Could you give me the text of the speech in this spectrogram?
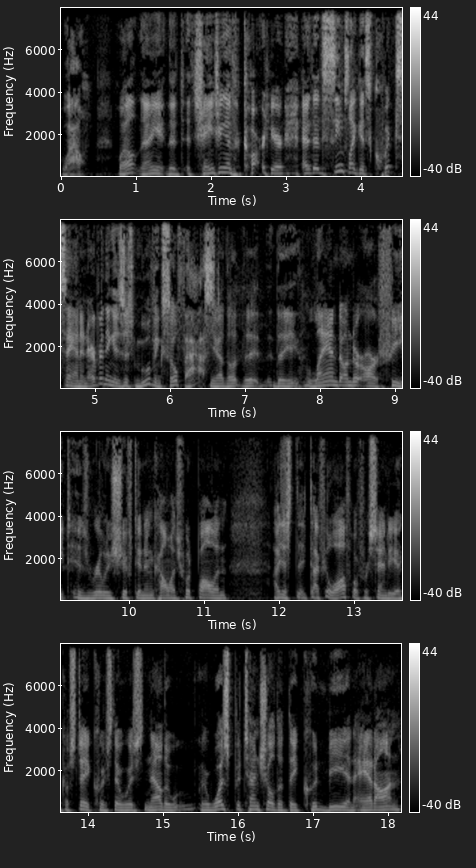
Wow. Well, the, changing of the card here, and it seems like it's quicksand, and everything is just moving so fast. Yeah, the, the the land under our feet is really shifting in college football, and I just I feel awful for San Diego State because there was now the, there was potential that they could be an add-on,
